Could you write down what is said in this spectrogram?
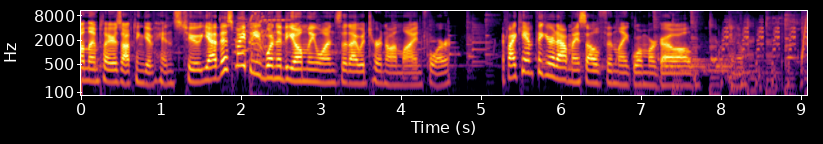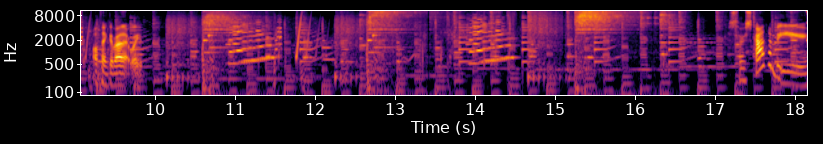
Online players often give hints too. Yeah, this might be one of the only ones that I would turn online for. If I can't figure it out myself in like one more go, I'll, you know, I'll think about it. Wait. So there's gotta be...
